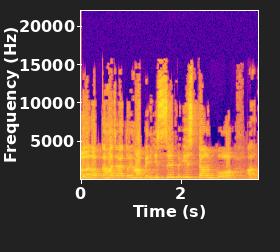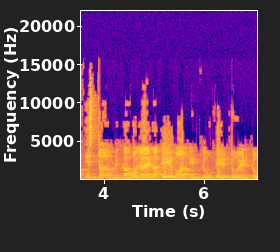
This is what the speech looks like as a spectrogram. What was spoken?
अगर अब कहा जाए तो यहाँ पे इस, सिर्फ़ इस टर्म को और इस टर्म में का हो जाएगा a one into a two into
